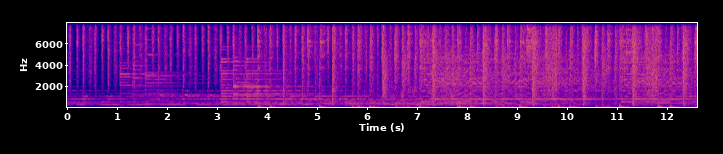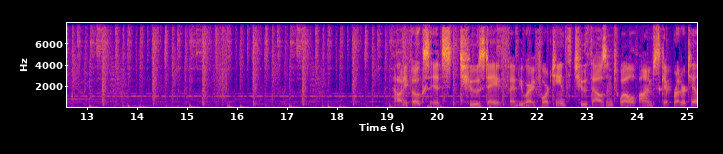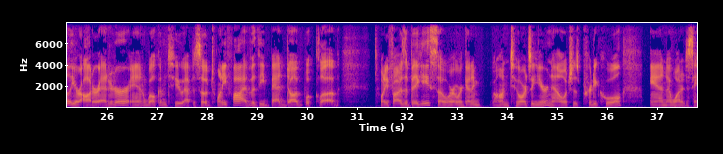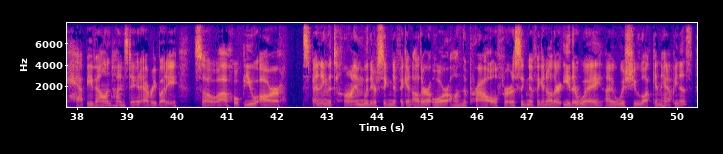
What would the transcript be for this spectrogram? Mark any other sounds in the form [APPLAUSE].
Thank you. Howdy, folks. It's Tuesday, February 14th, 2012. I'm Skip Ruddertail, your Otter editor, and welcome to episode 25 of the Bad Dog Book Club. 25 is a biggie, so we're, we're getting on towards a year now, which is pretty cool. And I wanted to say happy Valentine's Day to everybody. So I uh, hope you are spending the time with your significant other or on the prowl for a significant other. Either way, I wish you luck and happiness.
